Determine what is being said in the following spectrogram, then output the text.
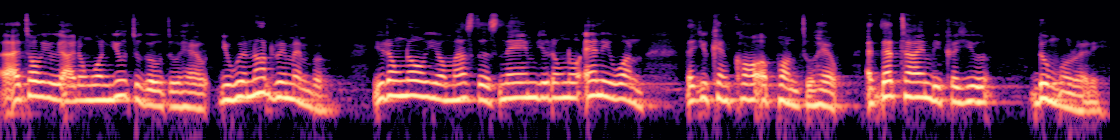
I told you I don't want you to go to hell. You will not remember. You don't know your master's name. You don't know anyone that you can call upon to help. At that time, because you doomed already.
